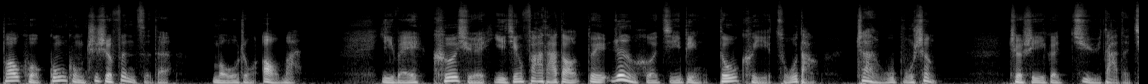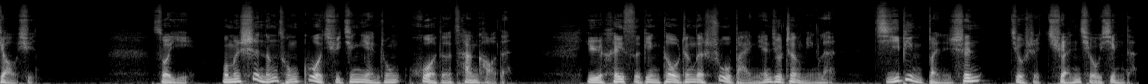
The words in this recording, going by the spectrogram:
包括公共知识分子的某种傲慢，以为科学已经发达到对任何疾病都可以阻挡、战无不胜。这是一个巨大的教训。所以，我们是能从过去经验中获得参考的。与黑死病斗争的数百年就证明了。疾病本身就是全球性的，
